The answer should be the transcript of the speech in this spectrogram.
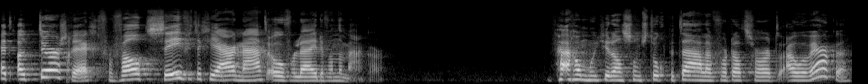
Het auteursrecht vervalt 70 jaar na het overlijden van de maker. Waarom moet je dan soms toch betalen voor dat soort oude werken?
